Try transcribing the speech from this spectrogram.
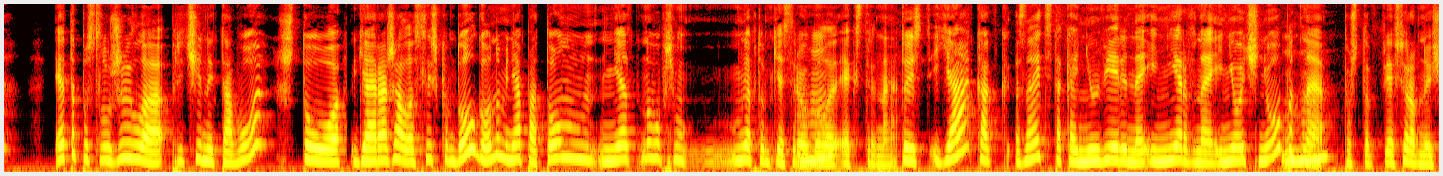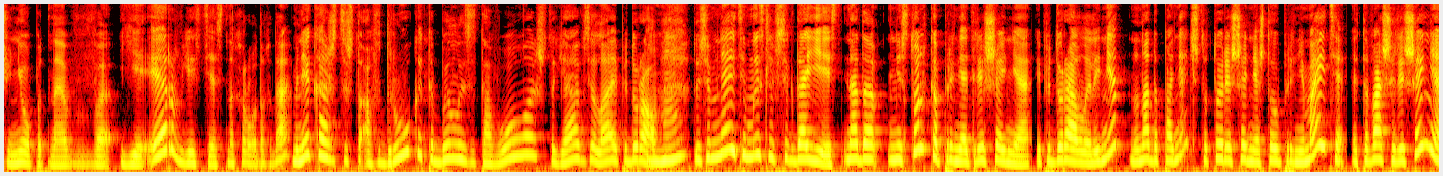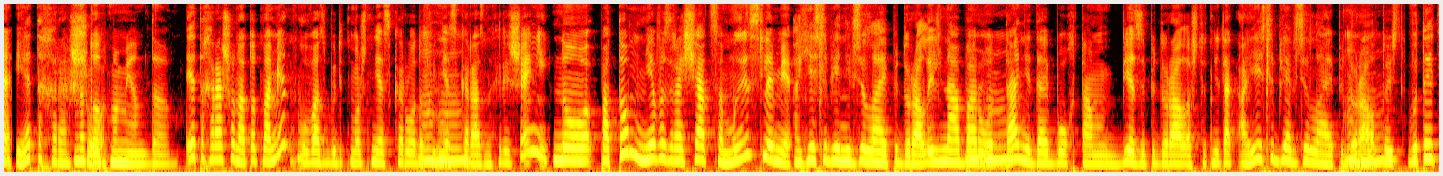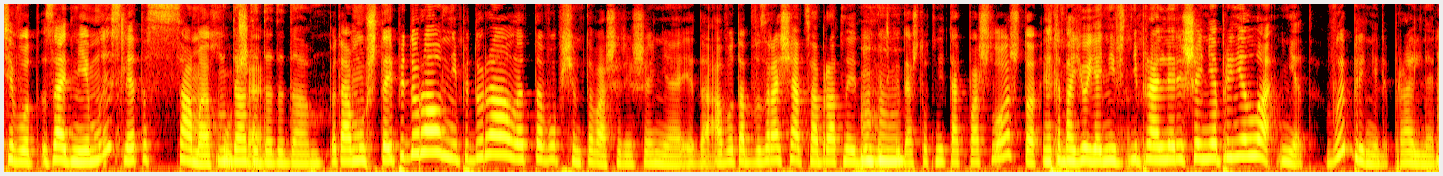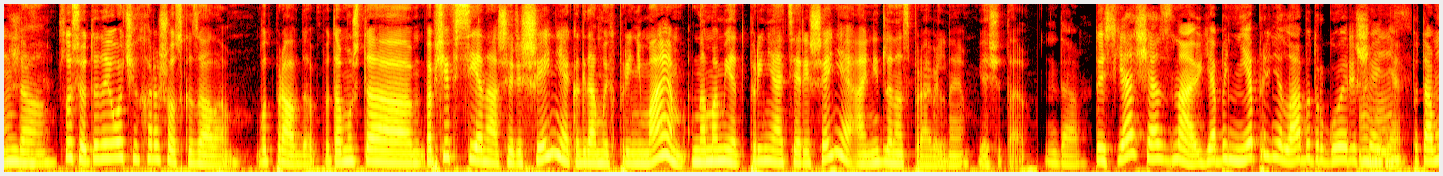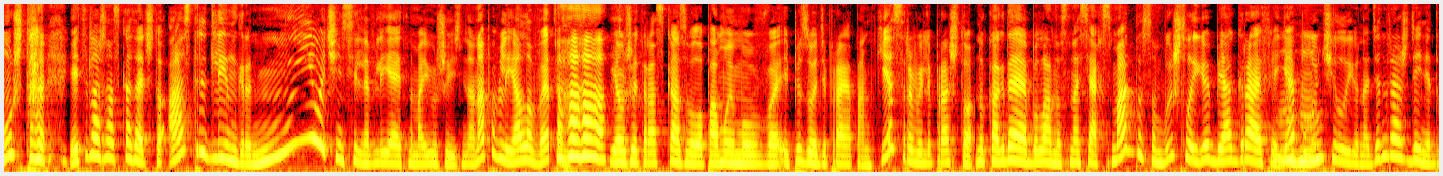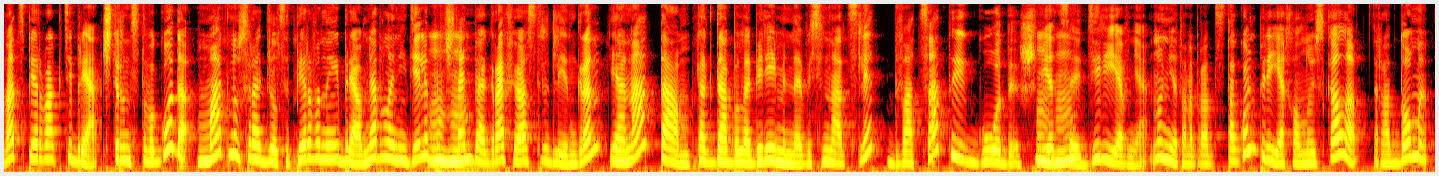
это послужило причиной того, что я рожала слишком долго, он у меня потом нет, ну, в общем, у меня потом кесарево Мгм. было экстренное. То есть я, как, знаете, такая неуверенная и нервная, и не очень опытная, Мгм. потому что я все равно еще неопытная в ЕР, в естественных родах, да, мне кажется, что, а вдруг это было из-за того, что я взяла эпидурал. Мгм. То есть у меня эти мысли всегда есть. Надо не столько принять решение, эпидурал или нет, но надо понять, что то решение, что вы принимаете, это ваше решение, и это хорошо. На тот момент, да. Это хорошо на тот момент, у вас будет, может, несколько родов и Мгм. несколько разных решений, но потом не возвращаться мыслями, а если бы я не взяла эпидурал, или наоборот, Мгм. да, не дай бог, там, без эпидурала что-то не так, а если бы я взяла эпидурал, Мгм. то есть вот эти вот задние мысли, это самое худшее. Да, да, да, да. Потому что эпидурал, не эпидурал, это, в общем-то, ваше решение, и да. А вот об- возвращаться обратно и думать, Мгм. когда что-то не так пошло, что это мое, я не, неправильное решение приняла. Нет, вы приняли правильное решение. Да. Слушай, вот это и очень хорошо сказала. Вот правда. Потому что вообще все наши решения, когда мы их принимаем, на момент принятия решения, они для нас правильные, я считаю. Да. То есть я сейчас знаю, я бы не приняла бы другое решение, потому что я тебе должна сказать, что Астрид Лингрен не очень сильно влияет на мою жизнь, но она повлияла в этом. Я уже это рассказывала, по-моему, в эпизоде про там Кесарева или про что. Но когда я была на сносях с Магнусом, вышла ее биография. Я получила ее на день рождения 21 октября 2014 года. Магнус родился 1 ноября. У меня была неделя Мгм. почитать биографию Астрид Лингрен. И она там, когда была беременная 18 лет, 20-е годы, Швеция, деревня. Ну нет, она, правда, в Стокгольм переехала, но искала роддомы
